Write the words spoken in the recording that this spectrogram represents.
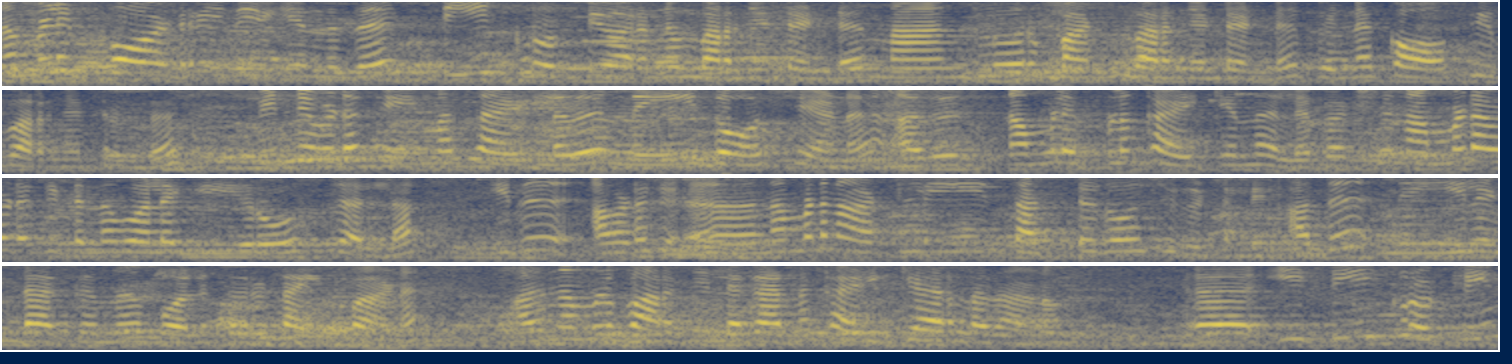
നമ്മളിപ്പോൾ ഓർഡർ ചെയ്തിരിക്കുന്നത് ടീ ക്രൊട്ടി ഒരെണ്ണം പറഞ്ഞിട്ടുണ്ട് മാംഗ്ലൂർ ബൺ പറഞ്ഞിട്ടുണ്ട് പിന്നെ കോഫി പറഞ്ഞിട്ടുണ്ട്. പിന്നെ ഇവിടെ ഫേമസ് ആയിട്ടുള്ളത് നെയ് ദോശയാണ്. അത് നമ്മളെപ്പോഴും കഴിക്കുന്നതല്ല? പക്ഷെ നമ്മുടെ അവിടെ കിട്ടുന്ന പോലെ ഗീ റോസ്റ്റ് അല്ല. ഇത് അവിടെ നമ്മുടെ നാട്ടിൽ ഈ തട്ട് ദോശ കിട്ടില്ലേ? അത് നെയ്യിലുണ്ടാക്കുന്ന പോലത്തെ ഒരു ടൈപ്പാണ് അത് നമ്മൾ പറഞ്ഞില്ല. കാരണം കഴിക്കാറുള്ളതാണ്? ഈ ടീ ക്രൊട്ടീൻ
